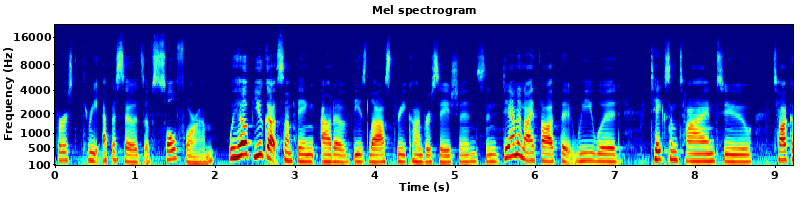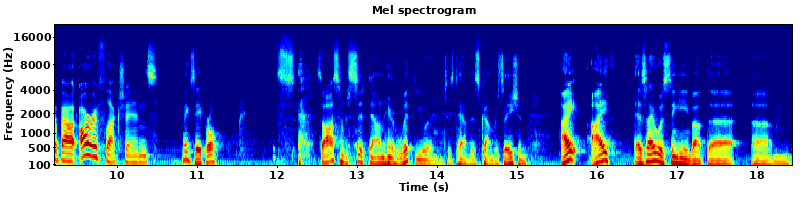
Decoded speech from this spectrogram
first three episodes of Soul Forum. We hope you got something out of these last three conversations. And Dan and I thought that we would take some time to talk about our reflections. Thanks, April. It's, it's awesome to sit down here with you and just have this conversation. I, I, as I was thinking about the um,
